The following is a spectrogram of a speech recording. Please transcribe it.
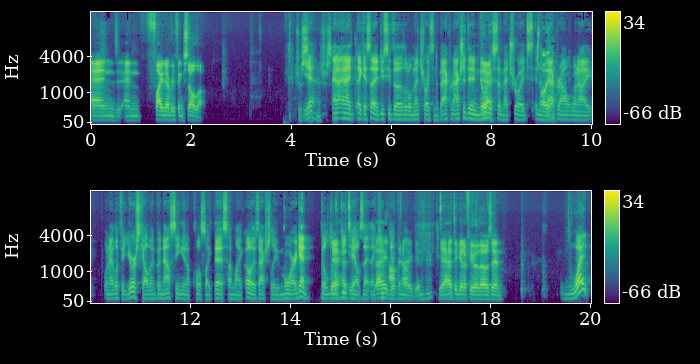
and and fight everything solo Interesting. Yeah, Interesting. And, I- and I, like I said, I do see the little Metroids in the background. I actually didn't Yeah. notice the Metroids in the Oh, yeah. background when I when I looked at yours, Kelvin. But now seeing it up close like this, I'm like, oh, there's actually more. Again, the little Yeah, I did- details that, that keep you, popping up. thank you. Mhm. yeah i had to get a few of those in What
